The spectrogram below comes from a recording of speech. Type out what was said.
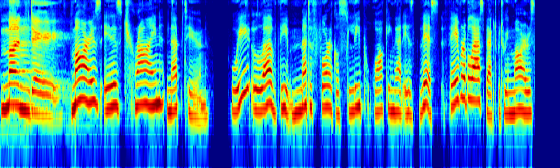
Monday. Mars is trine Neptune. We love the metaphorical sleepwalking that is this favorable aspect between Mars,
